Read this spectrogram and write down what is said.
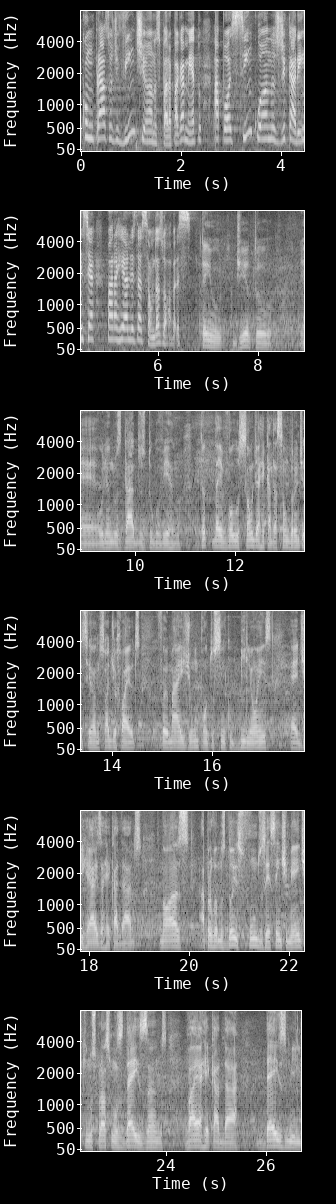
com um prazo de 20 anos para pagamento após cinco anos de carência para a realização das obras. Tenho dito, é, olhando os dados do governo, tanto da evolução de arrecadação durante esse ano, só de royalties foi mais de 1,5 bilhões é, de reais arrecadados. Nós aprovamos dois fundos recentemente que nos próximos 10 anos vai arrecadar 10 mil,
